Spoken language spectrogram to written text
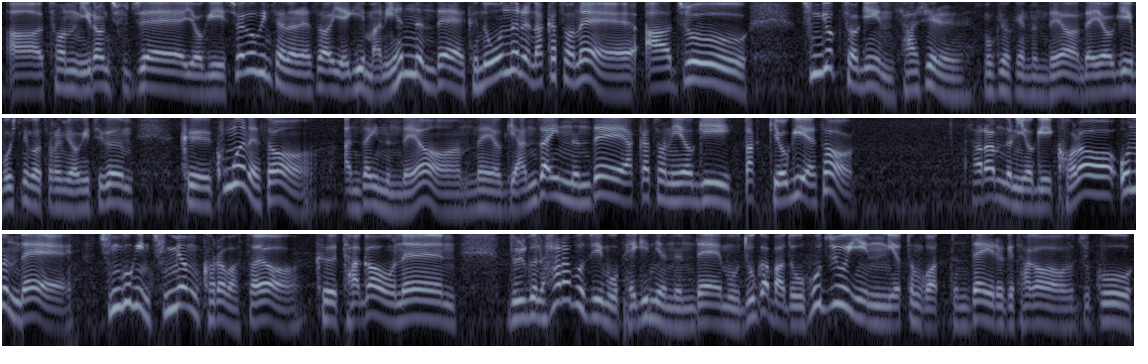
아 저는 이런 주제 여기 스웨고긴 채널에서 얘기 많이 했는데 근데 오늘은 아까 전에 아주 충격적인 사실 목격했는데요. 네 여기 보시는 것처럼 여기 지금 그 공원에서 앉아 있는데요. 네 여기 앉아 있는데 아까 전에 여기 딱 여기에서 사람들이 여기 걸어오는데 중국인 두 명 걸어봤어요. 그 다가오는 늙은 할아버지 뭐 백인이었는데 뭐 누가 봐도 호주인이었던 것 같은데 이렇게 다가와가지고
